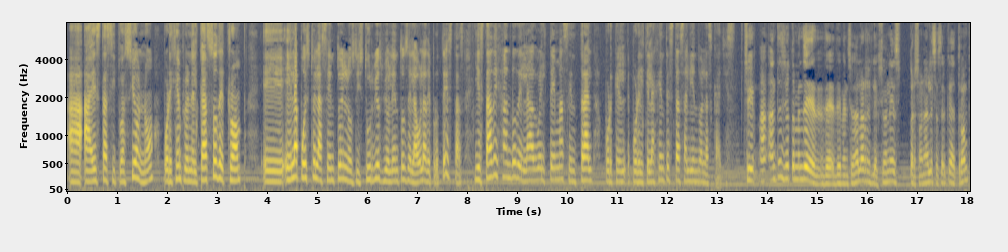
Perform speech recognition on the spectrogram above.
a, a, esta situación, ¿no? Por ejemplo, en el caso de Trump, eh, él ha puesto el acento en los disturbios violentos de la ola de protestas y está dejando de lado el tema central porque, por el que la gente está saliendo a las calles. Sí, antes yo también de, de, de, mencionar las reflexiones personales acerca de Trump,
